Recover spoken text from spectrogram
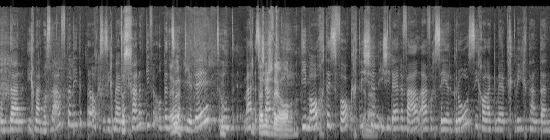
Und dann, ich meine, was läuft dann in der Praxis? Ich meine, das, wir kennen die, und dann eben. sind die dort mhm. und man, es dann ist, ist real. Die Macht des Faktischen genau. ist in diesen Fällen einfach sehr groß. Ich habe auch gemerkt, die Gerichte haben dann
